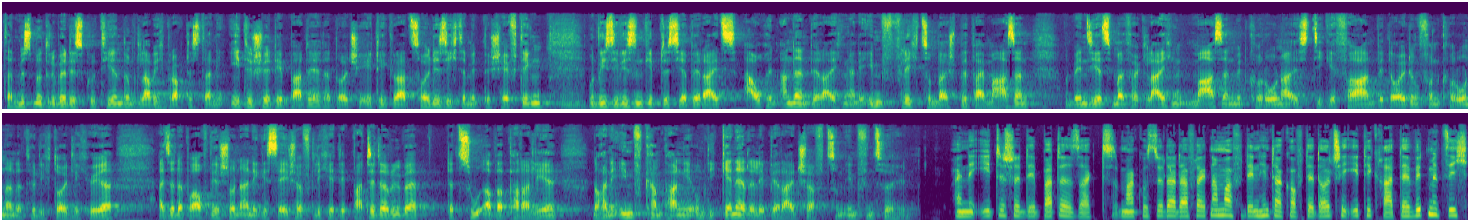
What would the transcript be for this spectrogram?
dann müssen wir darüber diskutieren. Darum glaube ich, braucht es da eine ethische Debatte. Der Deutsche Ethikrat sollte sich damit beschäftigen. Und wie Sie wissen, gibt es ja bereits auch in anderen Bereichen eine Impfpflicht, zum Beispiel bei Masern. Und wenn Sie jetzt mal vergleichen, Masern mit Corona, ist die Gefahr und Bedeutung von Corona natürlich deutlich höher. Also da brauchen wir schon eine gesellschaftliche Debatte darüber. Dazu aber parallel noch eine Impfkampagne, um die generelle Bereitschaft zum Impfen zu erhöhen eine ethische Debatte, sagt Markus Söder da vielleicht nochmal für den Hinterkopf. Der Deutsche Ethikrat, der widmet sich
